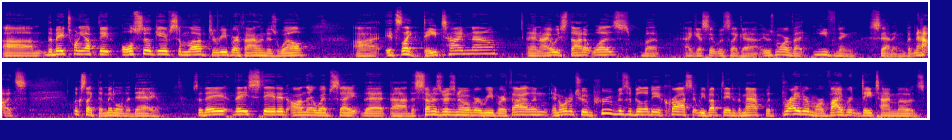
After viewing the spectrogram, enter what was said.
Um, the May 20 update also gave some love to Rebirth Island as well. Uh, it's like daytime now, and I always thought it was, but I guess it was like a it was more of an evening setting, but now it's looks like the middle of the day. So they they stated on their website that uh, the sun has risen over Rebirth Island. In order to improve visibility across it, we've updated the map with brighter, more vibrant daytime modes.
